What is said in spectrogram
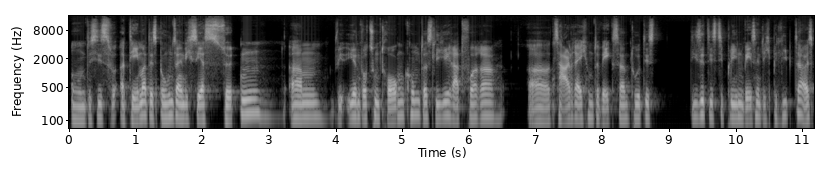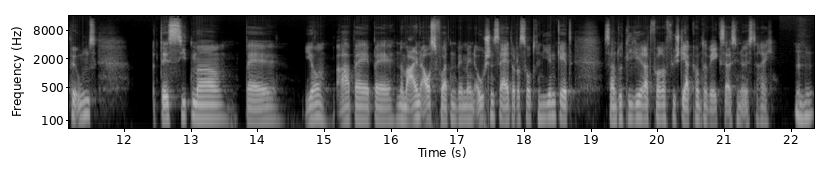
und es ist ein Thema, das bei uns eigentlich sehr selten ähm, irgendwo zum Tragen kommt, dass Liegeradfahrer äh, zahlreich unterwegs sind. Dort ist diese Disziplin wesentlich beliebter als bei uns. Das sieht man bei, ja, auch bei, bei normalen Ausfahrten, wenn man in Oceanside oder so trainieren geht, sind dort Liegeradfahrer viel stärker unterwegs als in Österreich. Mhm.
